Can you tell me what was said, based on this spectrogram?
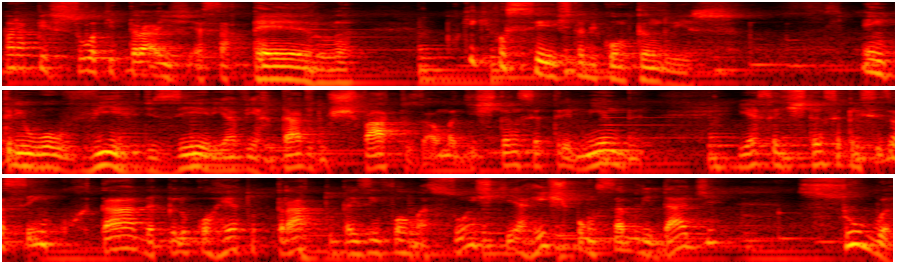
para a pessoa que traz essa pérola por que, que você está me contando isso? Entre o ouvir dizer e a verdade dos fatos há uma distância tremenda e essa distância precisa ser encurtada pelo correto trato das informações que é a responsabilidade sua.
